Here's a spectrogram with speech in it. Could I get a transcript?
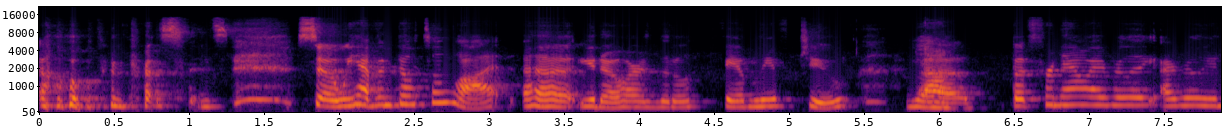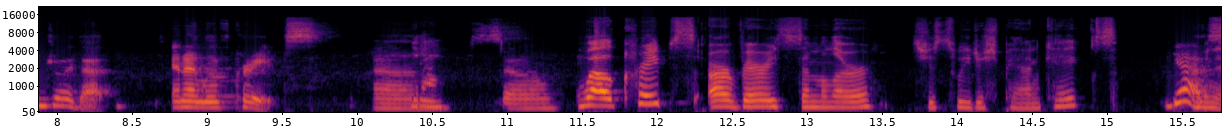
open presents. So we haven't built a lot, uh, you know, our little family of two. Yeah. Uh, but for now, I really, I really enjoy that, and I love crepes. Um, Yeah. So Well, crepes are very similar to Swedish pancakes. I mean, Yes,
